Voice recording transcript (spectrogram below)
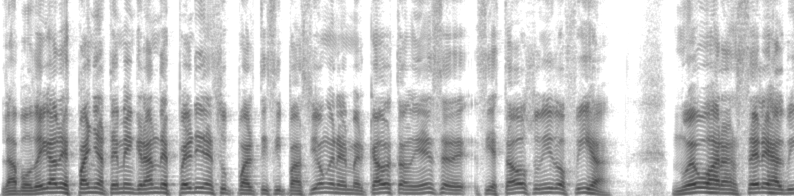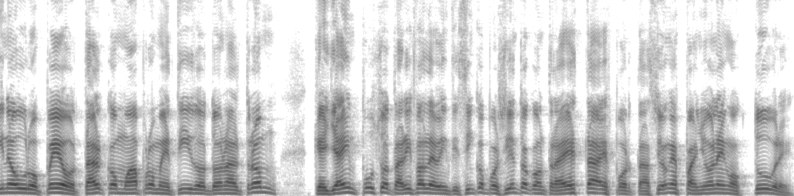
la bodega de España teme grandes pérdidas en su participación en el mercado estadounidense si Estados Unidos fija nuevos aranceles al vino europeo, tal como ha prometido Donald Trump, que ya impuso tarifas de 25% contra esta exportación española en octubre.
